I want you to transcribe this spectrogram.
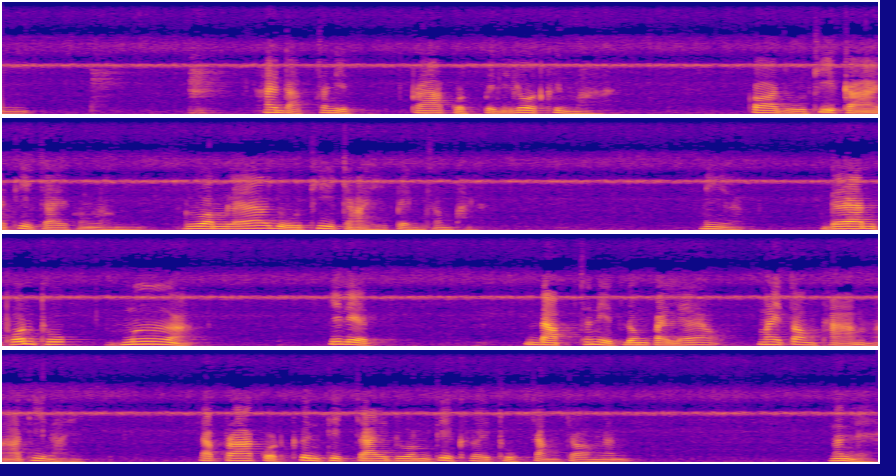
นี้ ให้ดับสนิทปรากฏเป็นนิโรธขึ้นมา ก็อยู่ที่กายที่ใจของเรานี้ รวมแล้วอยู่ที่ใจเป็นสำคัญนี่แดนพ้นทุกเมื่อกิเลสดับสนิทลงไปแล้ว ไม่ต้องถามหาที่ไหน จะปรากฏขึ้นที่ใจดวงที่เคยถูกจำจองนั้น นั่นแหละ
